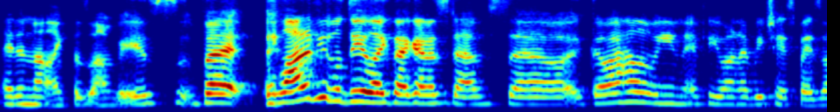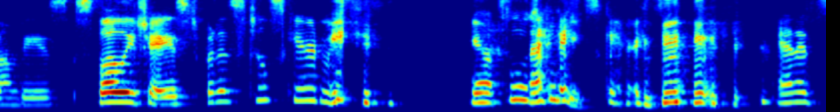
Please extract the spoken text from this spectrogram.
I did not like the zombies, but a lot of people do like that kind of stuff. So go at Halloween if you want to be chased by zombies. Slowly chased, but it still scared me. Yeah, it's a little spooky. scary and it's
